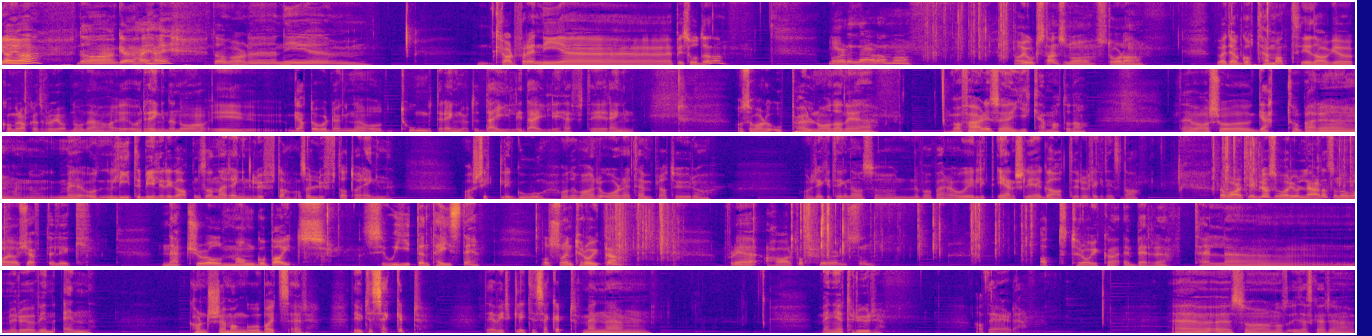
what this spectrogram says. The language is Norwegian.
Ja ja, da Hei, hei. Da var det ni eh, Klart for en ny eh, episode, da. Nå er det lærdag, nå jeg gjort stand, så nå står da Du vet, jeg har gått hjem igjen i dag. Jeg kommer akkurat fra jobb nå. Det å regne nå i godt over døgnet, og tungt regn. vet du. Deilig, deilig, heftig regn. Og så var det opphold nå da det var ferdig, så jeg gikk hjem igjen da. Det var så godt å bare med, Og lite biler i gaten, så den der regnlufta, altså lufta av regn, var skikkelig god. Og det var ålreit temperatur og, og like ting, da. Så det var bare Og litt enslige gater og like ting, så da Da var det trivelig. Og så var det jo lørdag, så nå var jeg og kjøpte lik Natural Mango Bites. Sweet and tasty. Og så en troika. For jeg har på følelsen at troika er bedre til eh, rødvin enn kanskje Mango Bites er. Det er jo ikke sikkert. Det er virkelig ikke sikkert, men eh, Men jeg tror at det er det. Eh, eh, så nå Jeg skal eh,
